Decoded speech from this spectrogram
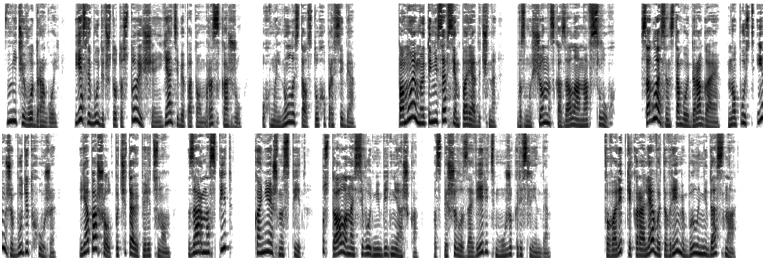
«Ничего, дорогой, если будет что-то стоящее, я тебе потом расскажу», — ухмыльнулась толстуха про себя. «По-моему, это не совсем порядочно», — возмущенно сказала она вслух. Согласен с тобой, дорогая, но пусть им же будет хуже. Я пошел, почитаю перед сном. Зарна спит? Конечно, спит. Устала она сегодня, бедняжка, поспешила заверить мужа Крислинда. Фаворитке короля в это время было не до сна.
